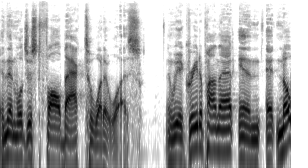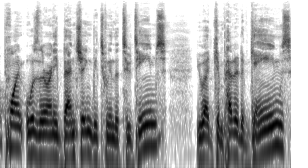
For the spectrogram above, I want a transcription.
and then we'll just fall back to what it was. And we agreed upon that. And at no point was there any benching between the two teams. You had competitive games,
